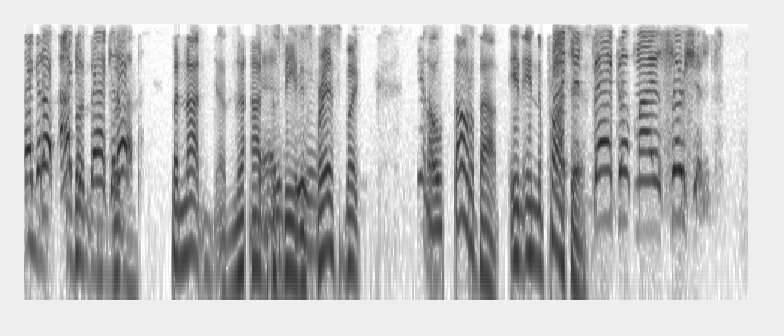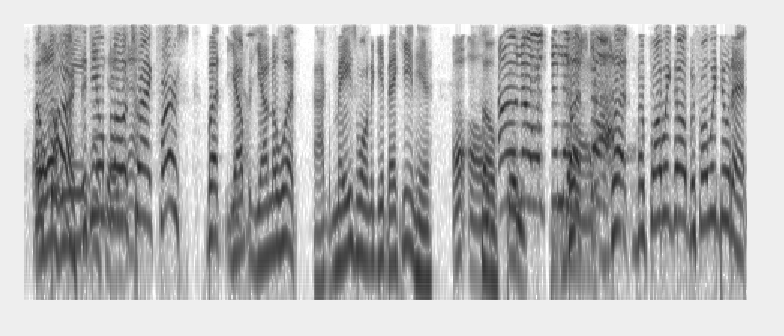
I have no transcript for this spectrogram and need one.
back it up. I can but- back it but- up. But not uh, not That just is being true. expressed, but you know, thought about in in the I process. just back up my assertions. Of Well, course, if you don't blow a now- track first. But y'all, y'all know what? I, Mays want to get back in here. Uh oh. So- Oh no, it should never But, stop. but before we go, before we do that,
